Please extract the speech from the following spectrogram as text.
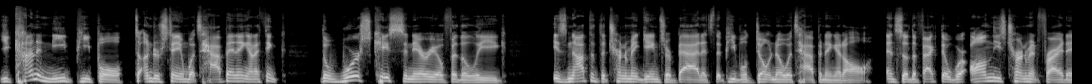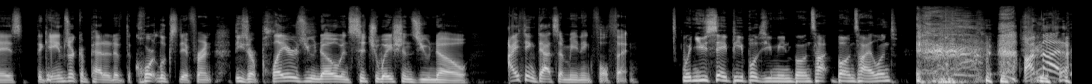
you kind of need people to understand what's happening. And I think the worst case scenario for the league is not that the tournament games are bad, it's that people don't know what's happening at all. And so the fact that we're on these tournament Fridays, the games are competitive, the court looks different, these are players you know and situations you know, I think that's a meaningful thing. When you say people, do you mean Bones, Bones Hyland? I'm not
